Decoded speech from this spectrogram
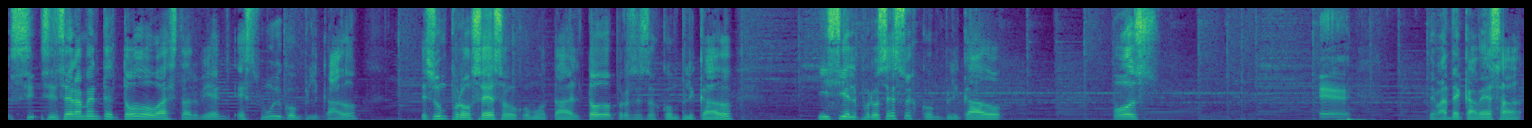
sinceramente todo va a estar bien. Es muy complicado es un proceso como tal, todo proceso es complicado. Y si el proceso es complicado, vos eh, te vas de cabeza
